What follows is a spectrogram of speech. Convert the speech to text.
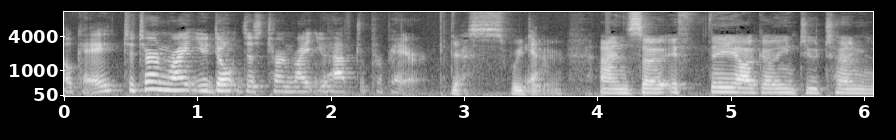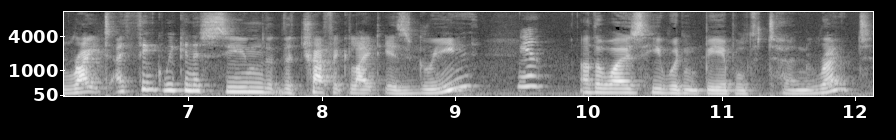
Okay, to turn right, you don't just turn right, you have to prepare. Yes, we Yeah. do. And so if they are going to turn right, I think we can assume that the traffic light is green. Yeah. Otherwise, he wouldn't be able to turn right.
